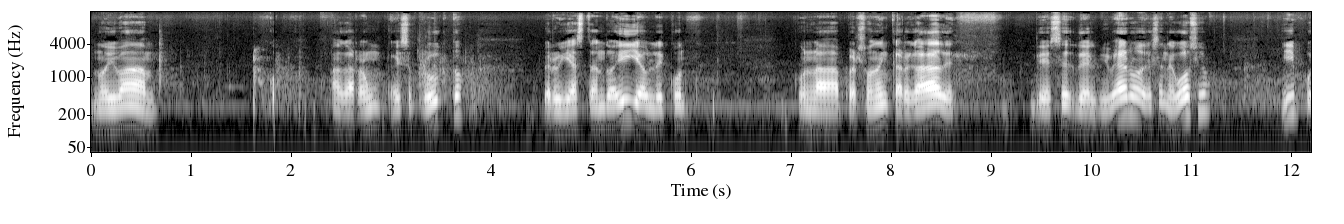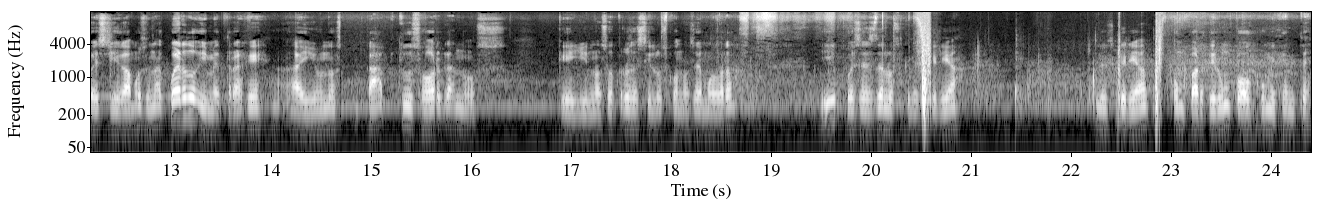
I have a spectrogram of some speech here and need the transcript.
no iba a agarrar ese producto Pero ya estando ahí, ya hablé con, con la persona encargada de, de ese, del vivero, de ese negocio. Y pues llegamos a un acuerdo y me traje ahí unos cactus, órganos, que nosotros así los conocemos, ¿verdad? Y pues es de los que les quería, les quería compartir un poco, mi gente.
